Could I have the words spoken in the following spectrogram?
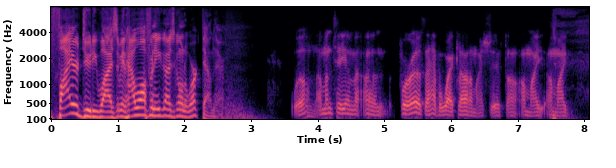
fire duty wise, I mean, how often are you guys going to work down there? Well, I'm gonna tell you, um, for us, I have a white cloud on my shift on, on my on my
